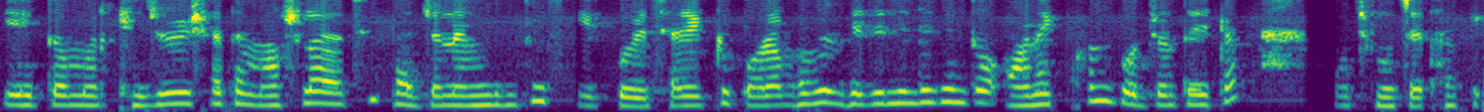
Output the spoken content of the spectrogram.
যেহেতু আমার খেজুরের সাথে মশলা আছে, তার জন্য আমি কিন্তু স্কিপ করেছি। আর একটু কড়াভাবে ভেজে নিলে কিন্তু অনেকক্ষণ পর্যন্ত এটা মুচমুচে থাকে।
